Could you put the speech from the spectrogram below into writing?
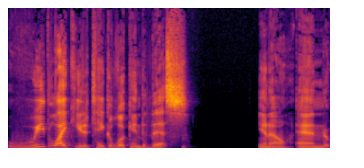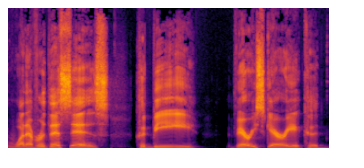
We'd like you to take a look into this." You know, and whatever this is could be very scary, it could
